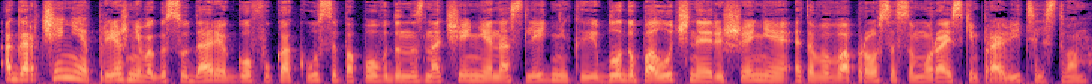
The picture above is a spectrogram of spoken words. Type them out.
огорчение прежнего государя Гофу Какусы по поводу назначения наследника и благополучное решение этого вопроса самурайским правительством.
